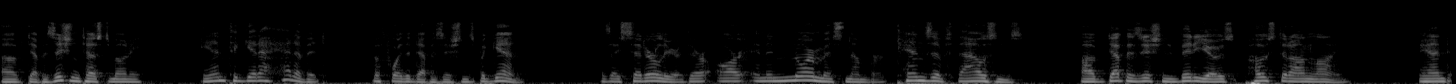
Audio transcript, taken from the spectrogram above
of deposition testimony and to get ahead of it before the depositions begin. As I said earlier, there are an enormous number, tens of thousands, of deposition videos posted online, and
